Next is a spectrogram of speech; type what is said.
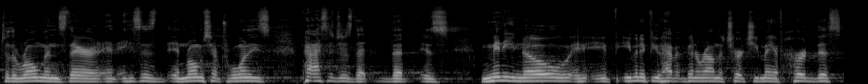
to the Romans there. And he says in Romans chapter 1 of these passages that, that is Many know, if, even if you haven't been around the church, you may have heard this,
